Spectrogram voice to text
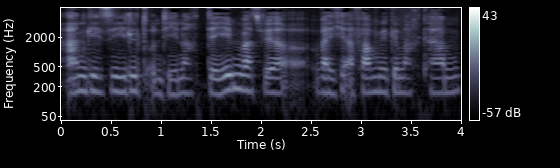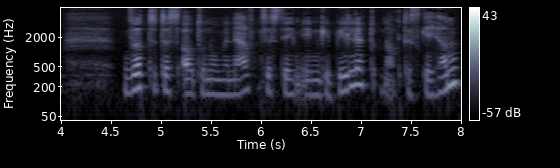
angesiedelt und je nachdem, was wir, welche Erfahrungen wir gemacht haben, wird das autonome Nervensystem eben gebildet und auch das Gehirn,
